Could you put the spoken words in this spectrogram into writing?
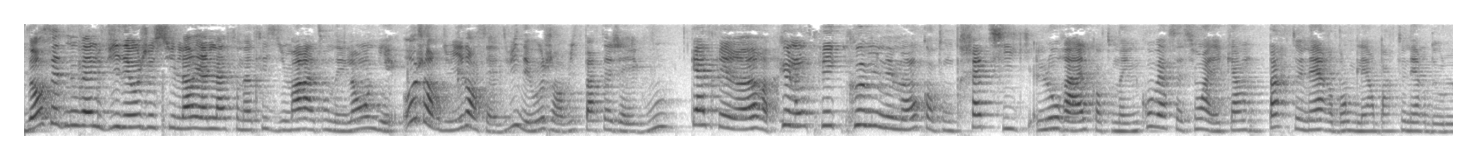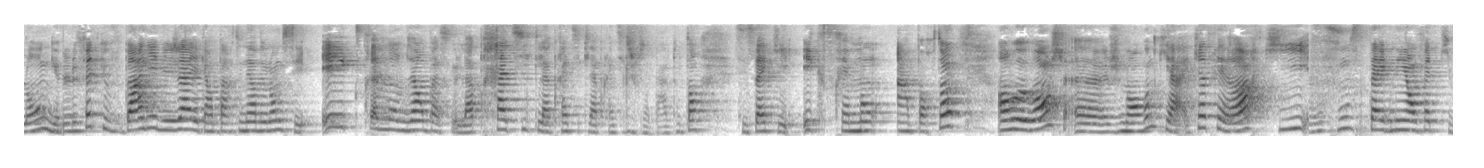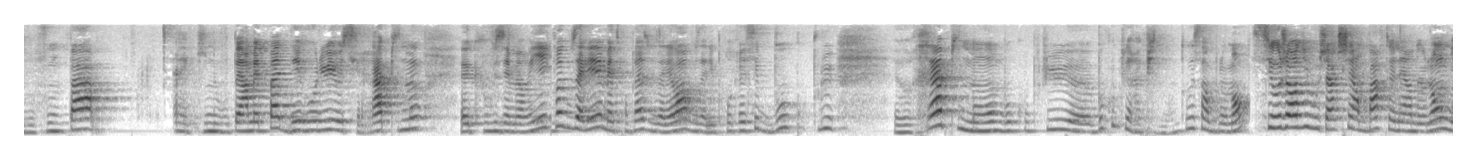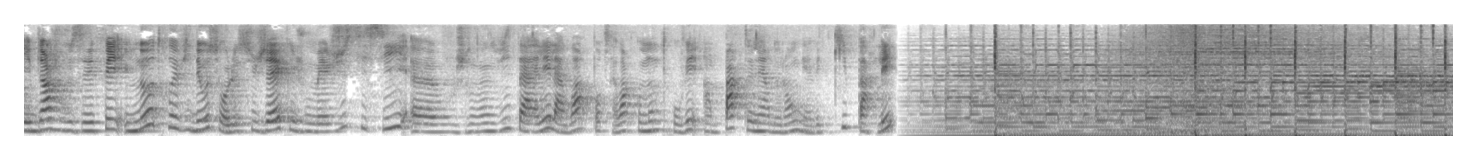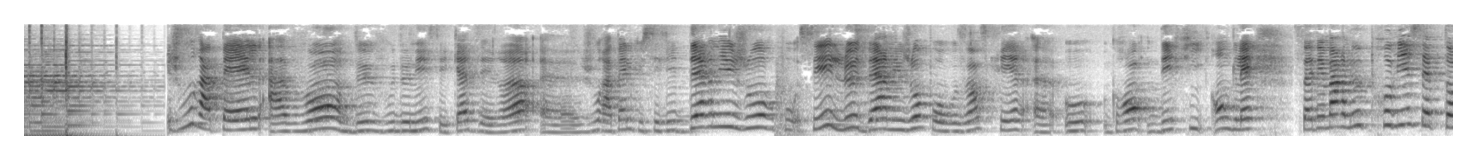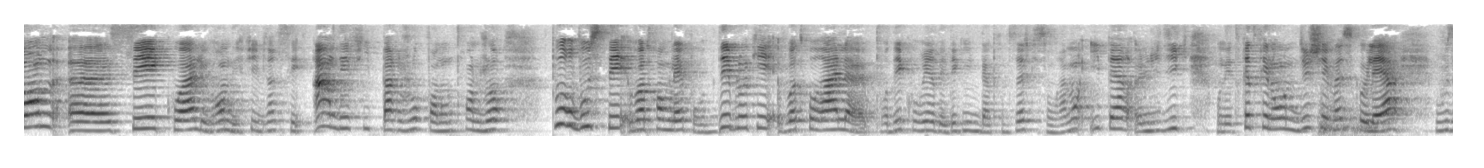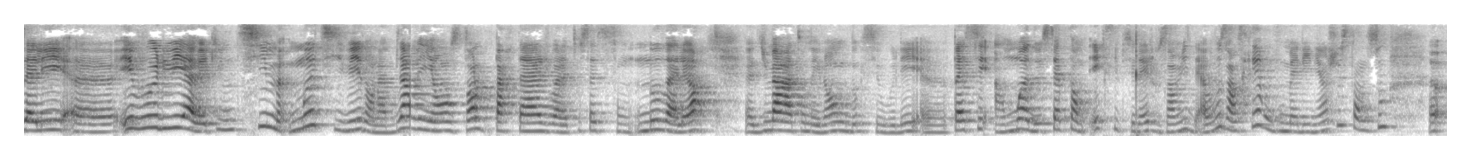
dans cette nouvelle vidéo. Je suis Lauriane, la fondatrice du Marathon des Langues et aujourd'hui dans cette vidéo j'ai envie de partager avec vous quatre erreurs que l'on fait communément quand on pratique l'oral, quand on a une conversation avec un partenaire d'anglais, un partenaire de langue. Le fait que vous parliez déjà avec un partenaire de langue, c'est extrêmement bien parce que la pratique, la pratique, la pratique, je vous en parle tout le temps, c'est ça qui est extrêmement important. En revanche, euh, je me rends compte qu'il y a quatre erreurs qui vous font stagner en fait, qui vous font pas qui ne vous permettent pas d'évoluer aussi rapidement euh, que vous aimeriez. Une fois que vous allez les mettre en place, vous allez voir, vous allez progresser beaucoup plus euh, rapidement, beaucoup plus, beaucoup plus rapidement, tout simplement. Si aujourd'hui vous cherchez un partenaire de langue, eh bien je vous ai fait une autre vidéo sur le sujet que je vous mets juste ici. je vous invite à aller la voir pour savoir comment trouver un partenaire de langue avec qui parler. Rappelle, avant de vous donner ces quatre erreurs, euh, je vous rappelle que c'est les derniers jours pour, c'est le dernier jour pour vous inscrire euh, au grand défi anglais. Ça démarre le 1er septembre. Euh, c'est quoi le grand défi? Eh bien, c'est un défi par jour pendant 30 jours pour booster votre anglais, pour débloquer votre oral, pour découvrir des techniques d'apprentissage qui sont vraiment hyper ludiques. On est très très loin du schéma scolaire. Vous allez euh, évoluer avec une team motivée dans la bienveillance, dans le partage. Voilà, tout ça, ce sont nos valeurs euh, du marathon des langues. Donc, si vous voulez euh, passer un mois de septembre exceptionnel, je vous invite à vous inscrire. On vous met les liens juste en dessous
